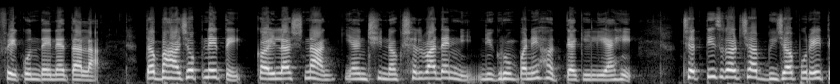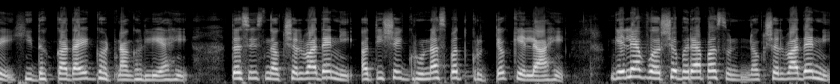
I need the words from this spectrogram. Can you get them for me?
फेकून देण्यात आला. तर भाजप नेते कैलाश नाग यांची नक्षलवाद्यांनी निघृणपणे हत्या केली आहे. छत्तीसगडच्या बिजापूर येथे ही धक्कादायक घटना घडली आहे. तसेच नक्षलवाद्यांनी अतिशय घृणास्पद कृत्य केलं आहे. गेल्या वर्षभरापासून नक्षलवाद्यांनी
